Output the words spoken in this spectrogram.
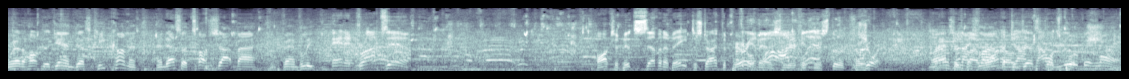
Where the Hawks again just keep coming, and that's a tough shot by VanVleet. And it drops in. Hawks have hit seven of eight to start the period as Oh, here in this third quarter. Short. Well, that was a Raptors by nice one, line, though, John just Collins a little push. bit long.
